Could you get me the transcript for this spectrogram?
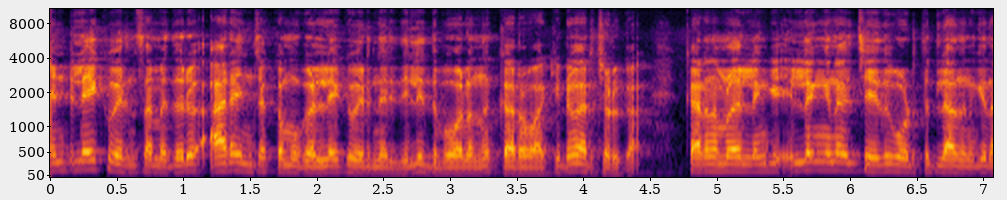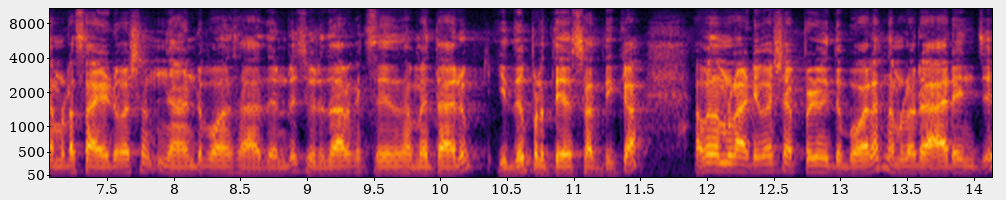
എൻഡിലേക്ക് വരുന്ന സമയത്ത് ഒരു അര ഇഞ്ചൊക്കെ മുകളിലേക്ക് വരുന്ന രീതിയിൽ ഇതുപോലെ ഒന്ന് കർവാക്കിയിട്ട് വരച്ചു കൊടുക്കുക കാരണം നമ്മൾ ഇല്ലെങ്കിൽ ഇല്ലെങ്ങനെ ചെയ്ത് കൊടുത്തിട്ടില്ല എന്നുണ്ടെങ്കിൽ നമ്മുടെ സൈഡ് വശം ഞാണ്ട് പോകാൻ സാധ്യതയുണ്ട്. ചുരിദാറൊക്കെ ചെയ്യുന്ന സമയത്തായാലും ഇത് പ്രത്യേകം ശ്രദ്ധിക്കുക. അപ്പോൾ നമ്മൾ അടിവശം എപ്പോഴും ഇതുപോലെ നമ്മളൊരു അര ഇഞ്ച്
